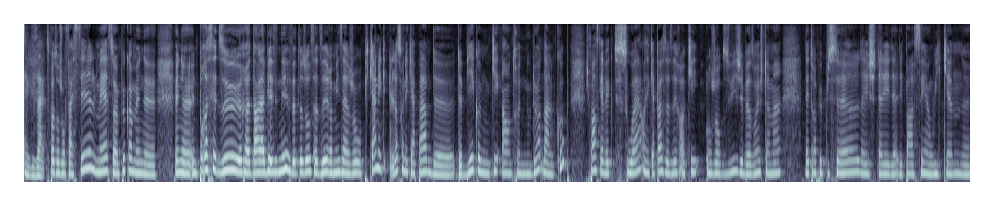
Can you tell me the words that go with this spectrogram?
exact. C'est pas toujours facile, mais c'est un peu comme une, une, une procédure dans la business de toujours se dire mise à jour. Puis quand lorsqu'on est capable de, de bien communiquer entre nous deux dans je pense qu'avec soi, on est capable de dire OK, aujourd'hui, j'ai besoin justement d'être un peu plus seul, d'aller passer un week-end euh,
